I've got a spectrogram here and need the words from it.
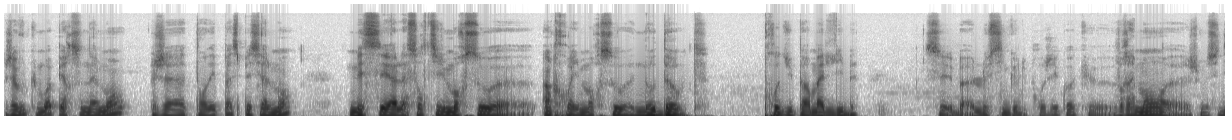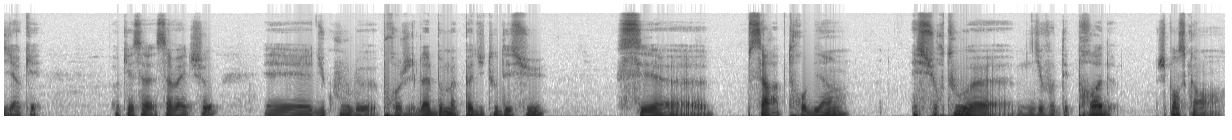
J'avoue que moi personnellement, j'attendais pas spécialement, mais c'est à la sortie du morceau, euh, incroyable morceau euh, No Doubt, produit par Madlib. C'est bah, le single du projet, quoi, que vraiment, euh, je me suis dit, ah, ok, ok, ça, va être chaud. Et du coup, le projet, l'album m'a pas du tout déçu. C'est, ça rappe trop bien. Et surtout, au niveau des prods, je pense qu'en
